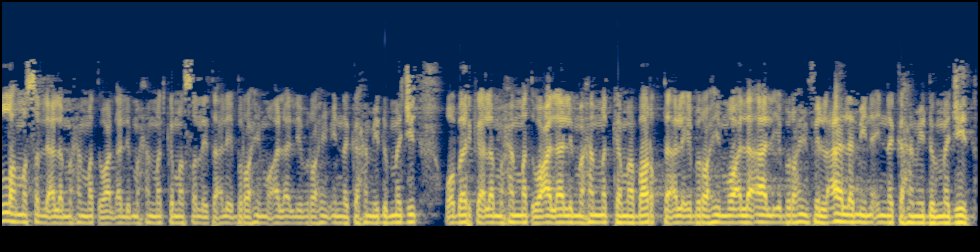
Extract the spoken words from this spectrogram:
Allahumma salli ala Muhammad wa ala ali Muhammad kama sallaita ala Ibrahim wa ala ali Ibrahim innaka Hamidum Majid wa barik ala Muhammad wa ala ali Muhammad kama barakta ala Ibrahim wa ala ali Ibrahim fil alamin innaka Hamidum Majid.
